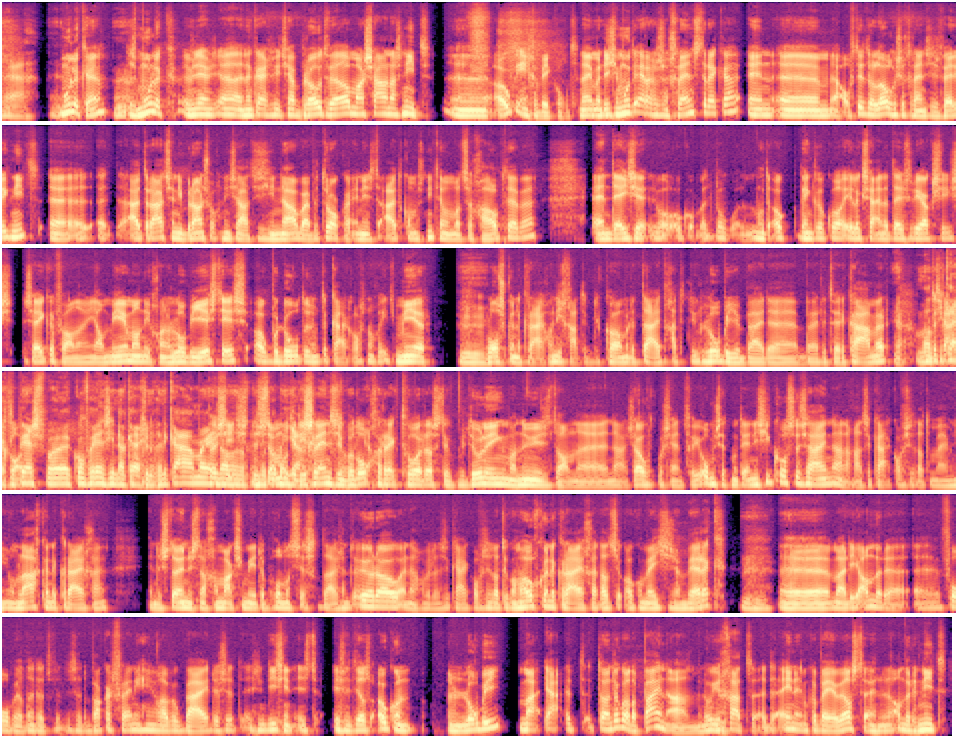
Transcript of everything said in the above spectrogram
Ja, Moeilijk hè? Dat is moeilijk. En dan krijg je iets, ja, brood wel, maar sauna's niet. Eh, ook ingewikkeld. Nee, maar dus je moet ergens een grens trekken. En ehm, ja, of dit een logische grens is, weet ik niet. Eh, eh, uiteraard zijn die brancheorganisaties hier nauw bij betrokken. En is de uitkomst niet helemaal wat ze gehoopt hebben. En deze, ook, het moet ook denk ik ook wel eerlijk zijn dat deze reacties, zeker van een Jan Meerman, die gewoon een lobbyist is, ook bedoeld is om te kijken of ze nog iets meer Hmm. los kunnen krijgen. Want die gaat natuurlijk de komende tijd gaat natuurlijk lobbyen bij de, bij de Tweede Kamer. Ja, dan want je krijgt de persconferentie en dan krijg je nog in de Kamer. Precies, en dan, dus dan moet moeten die grenzen wat opgerekt worden. Dat is natuurlijk de bedoeling. Want nu is het dan, eh nou, zoveel procent van je omzet moet energiekosten zijn. Nou, dan gaan ze kijken of ze dat op een manier omlaag kunnen krijgen. En de steun is dan gemaximeerd op 160.000 euro. En dan willen ze kijken of ze dat ook omhoog kunnen krijgen. Dat is ook een beetje zijn werk. Mhm. Eh, maar die andere eh, voorbeelden, dat er zit de bakkersvereniging geloof ik ook bij. Dus het is in die zin is, is het deels ook een, een lobby. Maar ja, het, het toont ook wel de pijn aan. Bedoel, je gaat eh, de ene MKB'er wel steunen en de andere niet.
